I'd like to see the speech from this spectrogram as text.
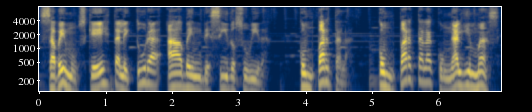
Sabemos que esta lectura ha bendecido su vida. Compártala, compártala con alguien más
